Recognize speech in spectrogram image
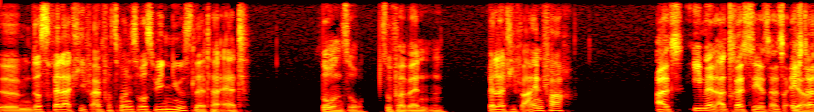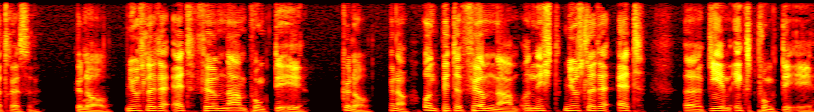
ähm, das relativ einfach zu machen, ist sowas wie Newsletter-Ad so und so zu verwenden. Relativ einfach. Als E-Mail-Adresse jetzt, als echte Ja. Adresse. Genau. Newsletter at firmennamen.de. Genau. Genau. Und bitte Firmennamen und nicht newsletter at äh, gmx.de.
